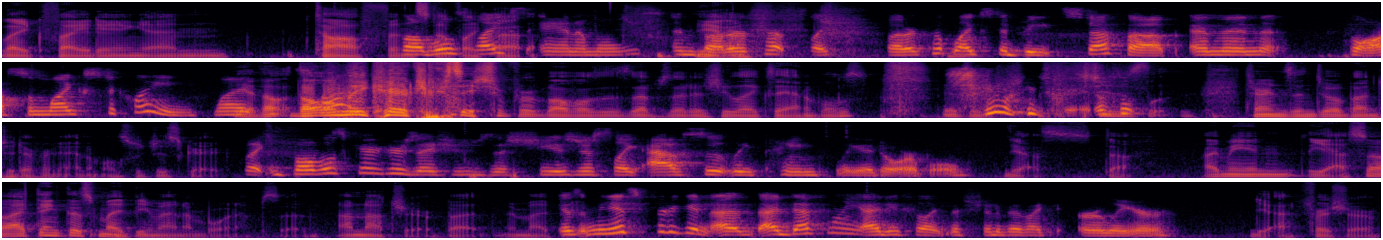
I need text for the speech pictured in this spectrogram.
like fighting and tough and Bubbles stuff like likes that. animals and Yeah. Buttercup like Buttercup likes to beat stuff up and then Blossom likes to clean. Like Yeah, the, the only characterization for Bubbles this episode is she likes animals. She like- likes she just turns into a bunch of different animals, which is great. like Bubbles' characterization is that she is just like absolutely painfully adorable. Yes, stuff. I mean, yeah. So I think this might be my number one episode. I'm not sure, but it might be. I mean, it's pretty good. I, I definitely, I do feel like this should have been like earlier. Yeah, for sure.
